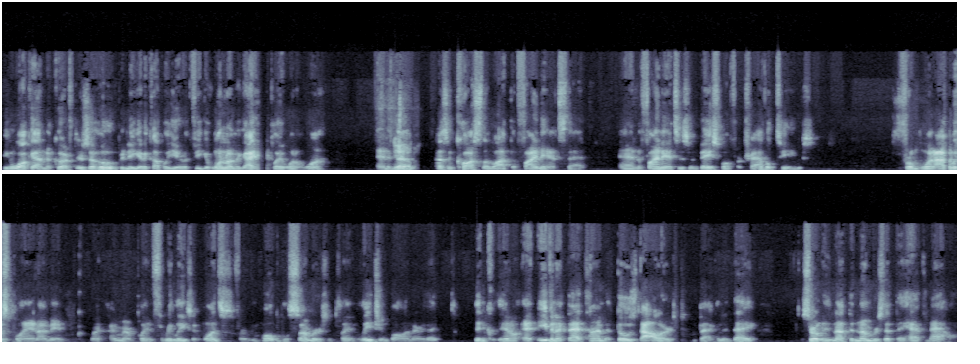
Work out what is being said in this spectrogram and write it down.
you can walk out in the court if there's a hoop and you get a couple of years. If you get one other guy, you can play one on one, and it Yeah. doesn't, doesn't cost a lot to finance that. And the finances in baseball for travel teams, from when I was playing, I mean, I remember playing three leagues at once for multiple summers and playing Legion ball and everything. Didn't you know? At, even at that time, at those dollars back in the day, certainly not the numbers that they have now.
